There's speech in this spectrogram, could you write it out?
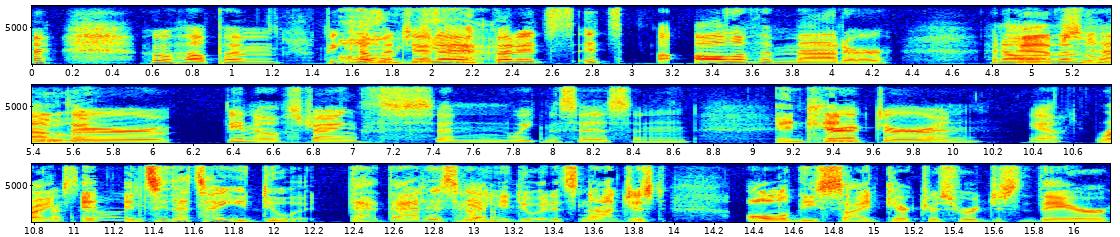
who help him become Oh, a Jedi, yeah. but it's it's all of them matter and all of them have their you know strengths and weaknesses and and, and character and, yeah Right. And, and see, that's how you do it. That that is how Yeah. you do it. It's not just all of these side characters who are just there.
